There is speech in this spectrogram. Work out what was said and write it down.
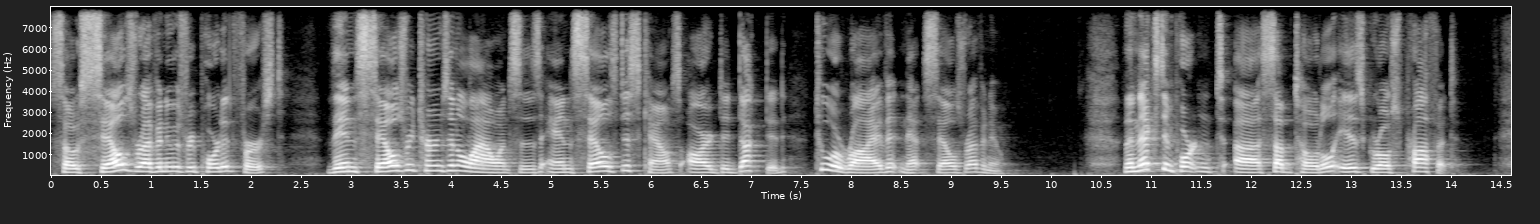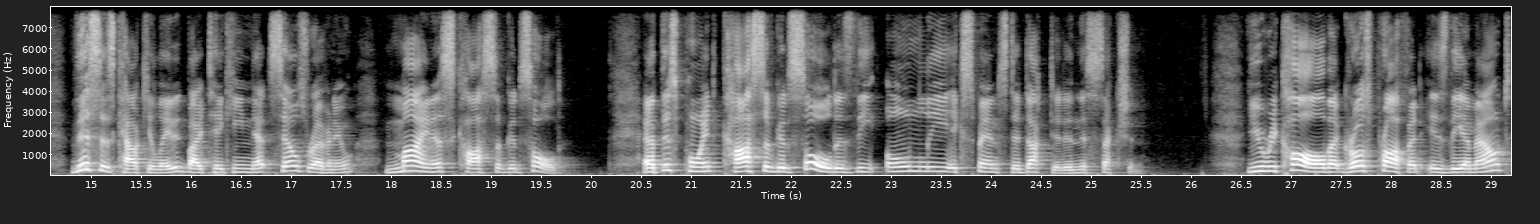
So sales revenue is reported first, then sales returns and allowances and sales discounts are deducted to arrive at net sales revenue. The next important uh, subtotal is gross profit. This is calculated by taking net sales revenue minus costs of goods sold. At this point, costs of goods sold is the only expense deducted in this section. You recall that gross profit is the amount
